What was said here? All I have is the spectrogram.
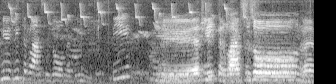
Nu het Literlaamse zone 3, 4. Nu het Literlaamse zone.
